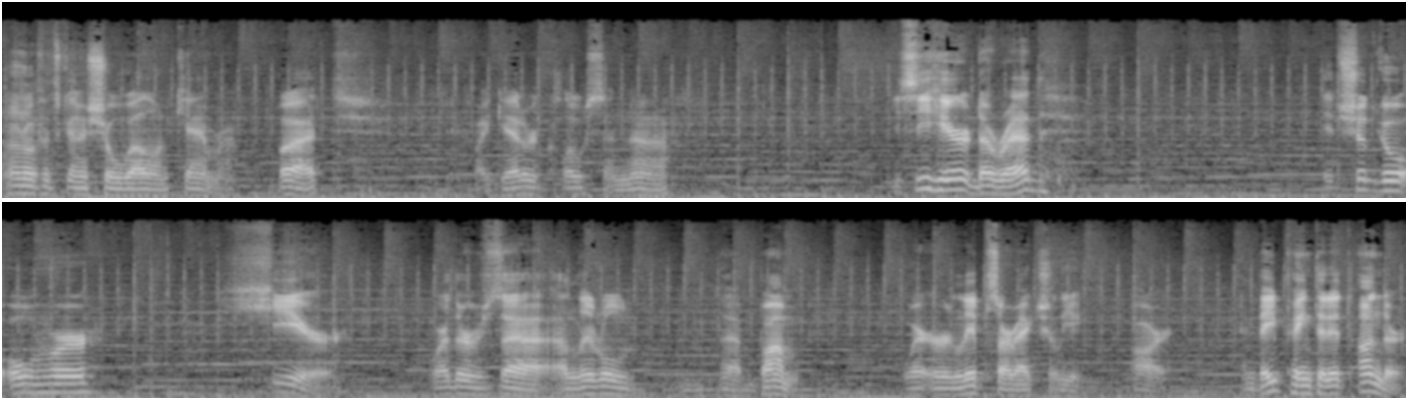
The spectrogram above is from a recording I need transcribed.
I don't know if it's gonna show well on camera, but if I get her close enough. You see here, the red? It should go over here where there's a, a little uh, bump where her lips are actually are. And they painted it under.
